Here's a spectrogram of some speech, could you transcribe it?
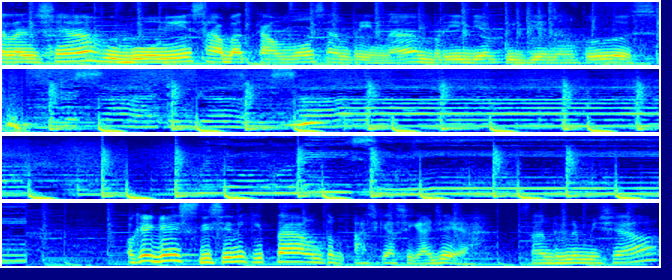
Challenge-nya hubungi sahabat kamu Sandrina, beri dia pujian yang tulus. Oke guys, di sini kita untuk asik-asik aja ya. Sandrina Michelle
